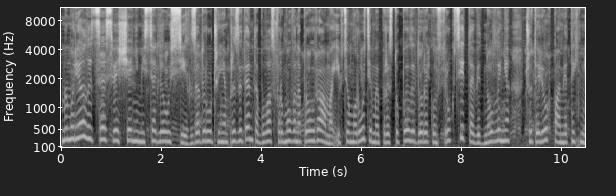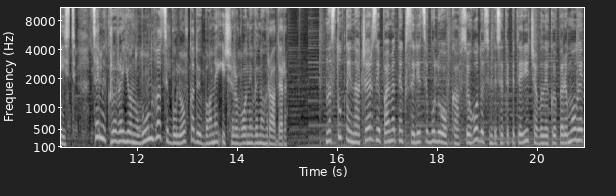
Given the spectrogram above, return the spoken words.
Меморіали це священні місця для усіх. За дорученням президента була сформована програма, і в цьому році ми приступили до реконструкції та відновлення чотирьох пам'ятних місць. Це мікрорайон Лунга, Цибульовка, Дойбани і Червоний Виноградар. Наступний на черзі пам'ятник в селі Цибульовка. Всього до 75-річчя Великої перемоги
